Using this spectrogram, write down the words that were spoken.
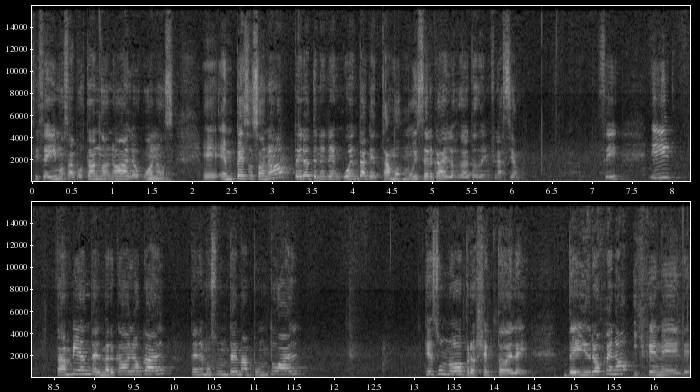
si seguimos apostando no a los bonos mm. eh, en pesos o no, pero tener en cuenta que estamos muy cerca de los datos de inflación. ¿sí? Y también del mercado local tenemos un tema puntual, que es un nuevo proyecto de ley de hidrógeno y GNL.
